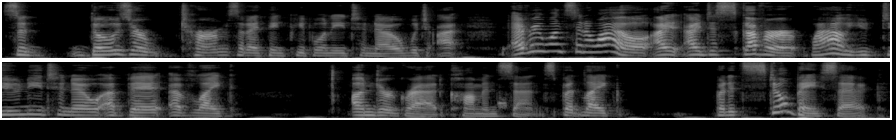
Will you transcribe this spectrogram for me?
So those are terms that I think people need to know. Which I every once in a while I, I discover, wow, you do need to know a bit of like undergrad common sense, but like but it's still basic,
